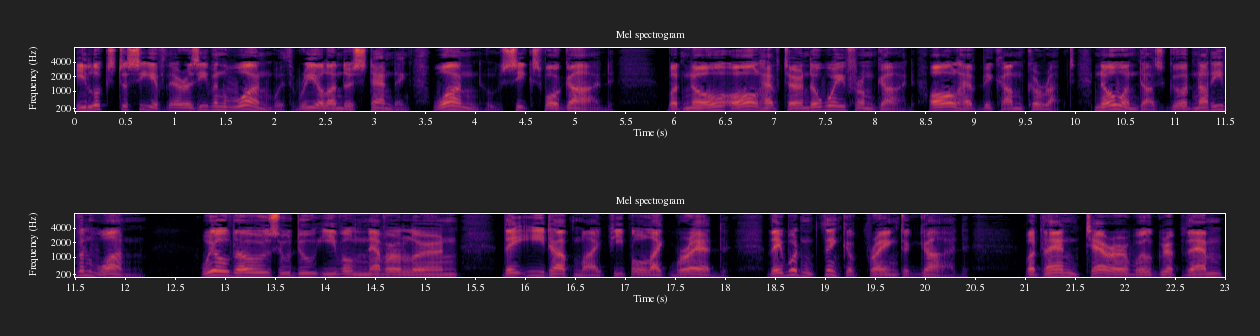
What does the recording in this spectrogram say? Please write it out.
He looks to see if there is even one with real understanding, one who seeks for God. But no, all have turned away from God. All have become corrupt. No one does good, not even one. Will those who do evil never learn? They eat up my people like bread. They wouldn't think of praying to God. But then terror will grip them,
